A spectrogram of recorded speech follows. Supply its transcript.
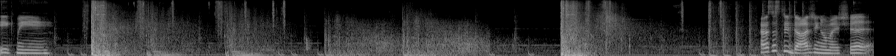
Eek me. I was just do dodging on my shit.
